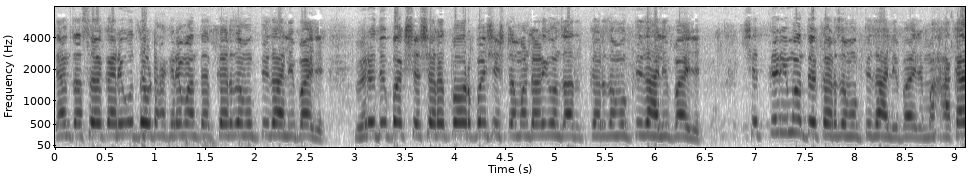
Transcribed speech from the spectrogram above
त्यांचा सहकारी उद्धव ठाकरे म्हणतात कर्जमुक्ती झाली पाहिजे. विरोधी पक्ष शरद पवार पण शिष्टमंडळ घेऊन जातात कर्जमुक्ती झाली पाहिजे. शेतकरी म्हणतोय कर्जमुक्ती झाली पाहिजे. मग हा का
